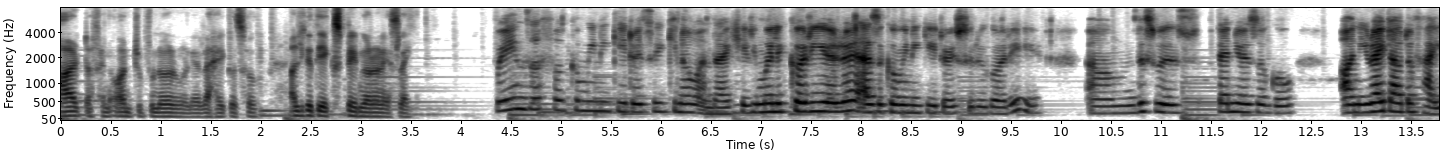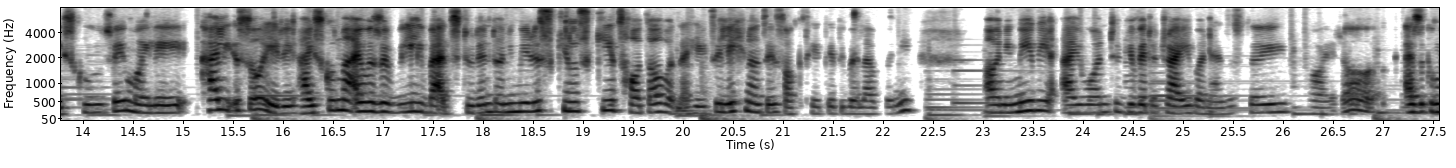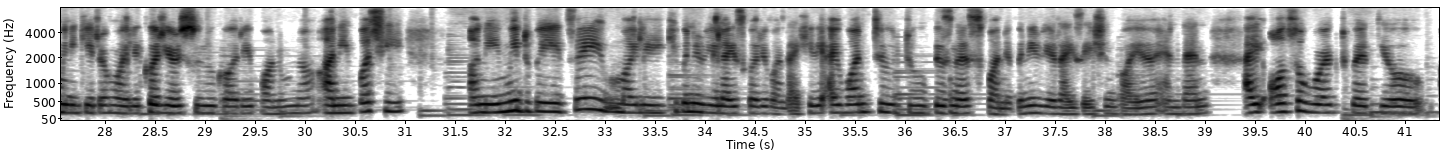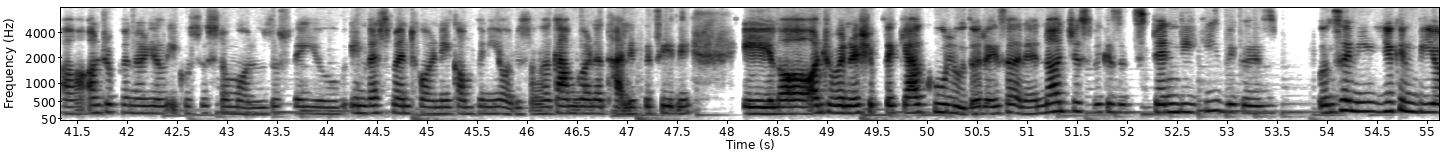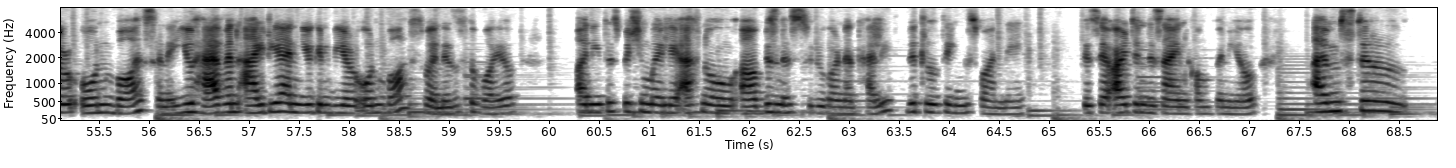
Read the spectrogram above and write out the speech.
heart of an entrepreneur भनेर राखेको छौ। अलिकति एक्सप्लेन गर न यसलाई। ब्रेन्स अफ अ कम्युनिकेटर चाहिँ किन भन्दाखेरि मैले करियरै एज अ कम्युनिकेटर सुरु गरेँ। This was ten years ago अनि right out of high school चाहिँ मैले खालि यसो हेरेँ हाई स्कुलमा I was a really bad student अनि मेरो स्किल्स के छ त भन्दाखेरि चाहिँ लेख्न चाहिँ सक्थेँ त्यति बेला पनि। अनि maybe I want to give it a try भने जस्तै भएर एज अ कम्युनिकेटर मैले करियर सुरु गरेँ भनौँ न। अनि पछि अनि मिड वे चाहिँ मैले के पनि रियलाइज गरेँ भन्दाखेरि I want to do business भन्ने पनि रियलाइजेसन भयो and then I also work with यो अन्टरप्रेनरियल इको सिस्टमहरू जस्तै यो इन्भेस्टमेन्ट गर्ने कम्पनीहरूसँग काम गर्न थालेपछि नि ए ल अन्टरप्रेनरसिप त क्या कुल हुँदो रहेछ भने not just because it's trendy कि बिकज हुन्छ नि you can be your own boss होइन you have an idea and you can be your own boss भन्ने जस्तो भयो अनि त्यसपछि मैले आफ्नो बिजनेस सुरु गर्न थालेँ. लिटल थिङ्स भन्ने. त्यो चाहिँ आर्ट एन्ड डिजाइन कम्पनी हो. I am still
